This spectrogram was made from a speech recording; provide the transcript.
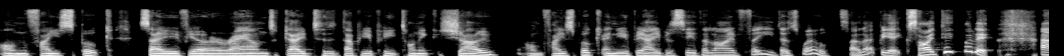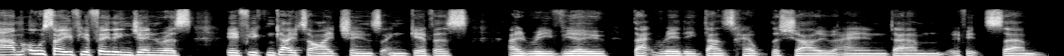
on Facebook. So if you're around, go to the WP Tonic show on Facebook and you'll be able to see the live feed as well. So that'd be exciting, wouldn't it? Um, also, if you're feeling generous, if you can go to iTunes and give us a review, that really does help the show. And um, if it's um,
